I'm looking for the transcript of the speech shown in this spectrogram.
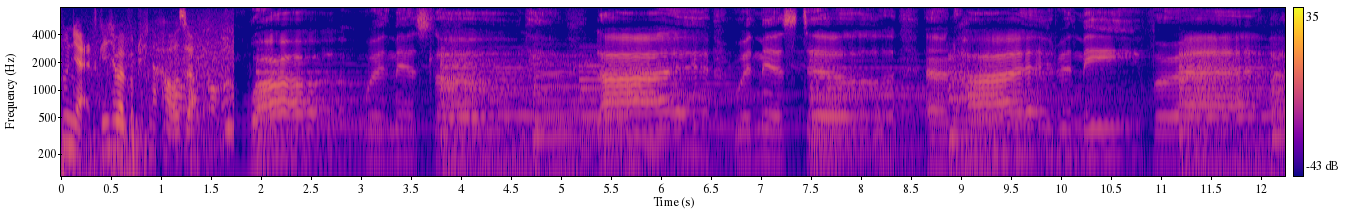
Nun ja, jetzt gehe ich aber wirklich nach Hause. Walk with me slowly, lie with me still, and hide with me forever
